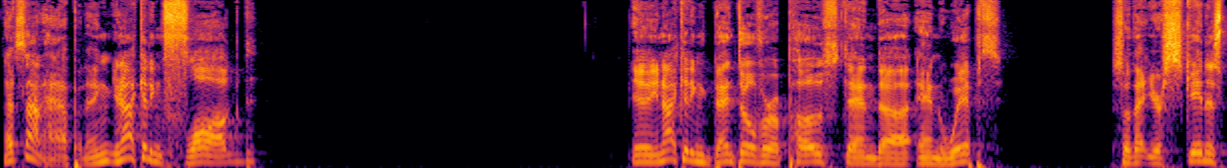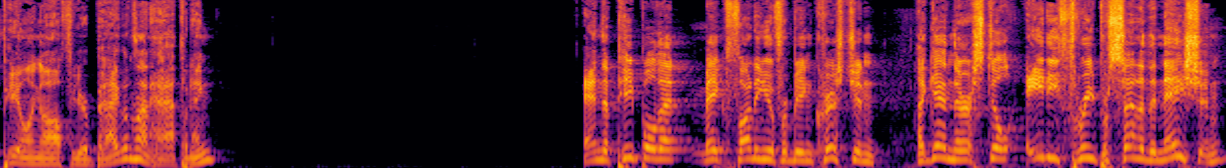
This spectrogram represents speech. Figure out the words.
That's not happening. You're not getting flogged. You're not getting bent over a post and uh, and whipped so that your skin is peeling off of your back. That's not happening. And the people that make fun of you for being Christian Again, there are still 83% of the nation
